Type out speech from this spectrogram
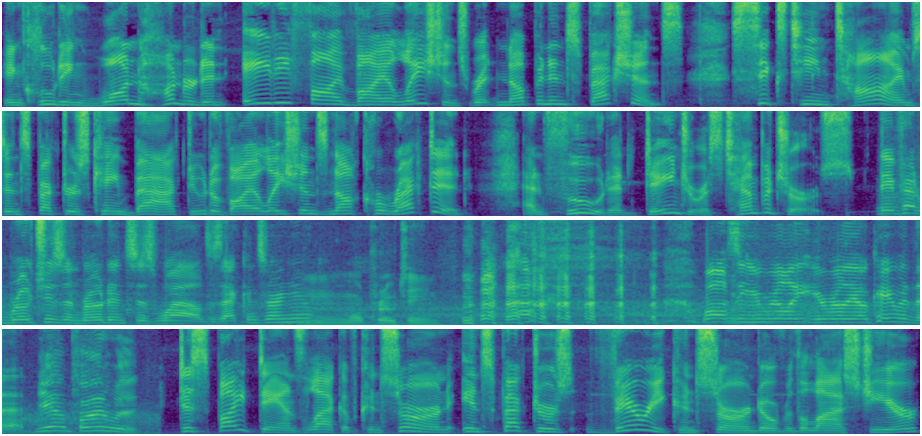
including 185 violations written up in inspections. 16 times inspectors came back due to violations not corrected, and food at dangerous temperatures. They've had roaches and rodents as well. Does that concern you? Mm, more protein. well, so you really you're really okay with it? Yeah, I'm fine with it. Despite Dan's lack of concern, inspectors very concerned over the last year,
